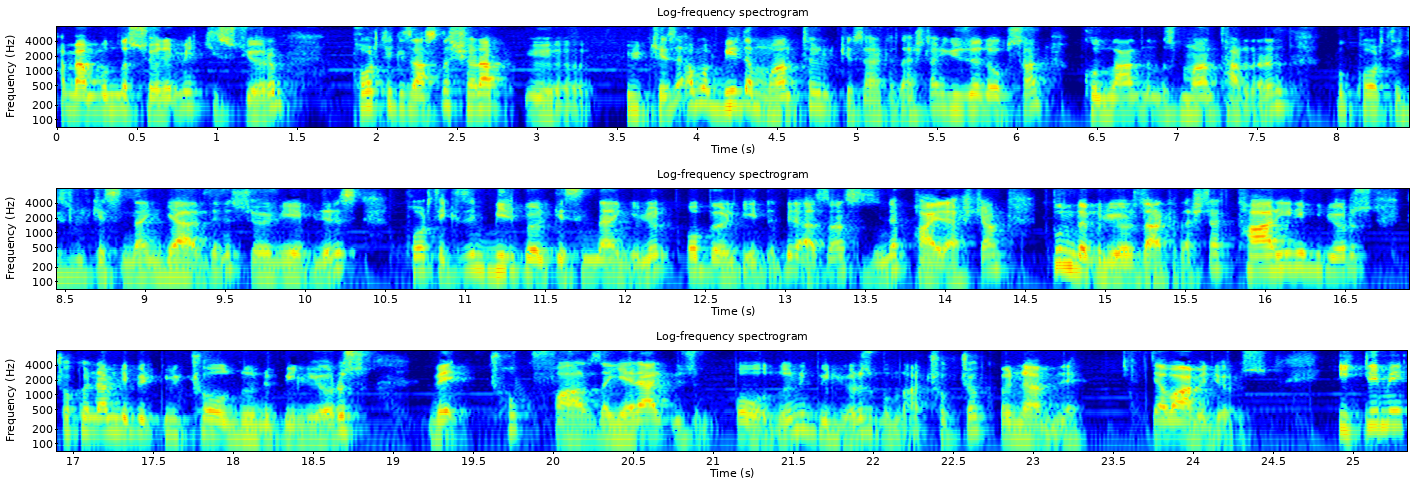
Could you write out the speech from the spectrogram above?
Hemen bunu da söylemek istiyorum. Portekiz aslında şarap e, ülkesi ama bir de mantar ülkesi arkadaşlar. %90 kullandığımız mantarların bu Portekiz ülkesinden geldiğini söyleyebiliriz. Portekiz'in bir bölgesinden geliyor. O bölgeyi de birazdan sizinle paylaşacağım. Bunu da biliyoruz arkadaşlar. Tarihini biliyoruz. Çok önemli bir ülke olduğunu biliyoruz. Ve çok fazla yerel üzüm olduğunu biliyoruz. Bunlar çok çok önemli. Devam ediyoruz. İklimi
